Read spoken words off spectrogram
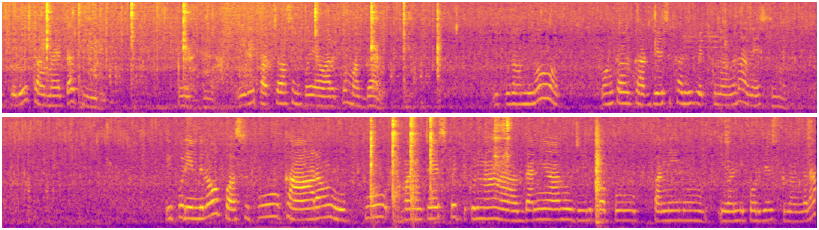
ఇప్పుడు టమాటా ప్యూరీ వేస్తున్నాం. ఇది పచ్చివాసన పోయే వరకు మగ్గాలి. ఇప్పుడు అందులో వంకాయలు కట్ చేసి కడిగి పెట్టుకున్నాం కదా అవి వేస్తున్నాం. ఇప్పుడు ఇందులో పసుపు కారం ఉప్పు మనం చేసి పెట్టుకున్న ధనియాలు జీడిపప్పు పన్నీరు ఇవన్నీ పొడి చేసుకున్నాం కదా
